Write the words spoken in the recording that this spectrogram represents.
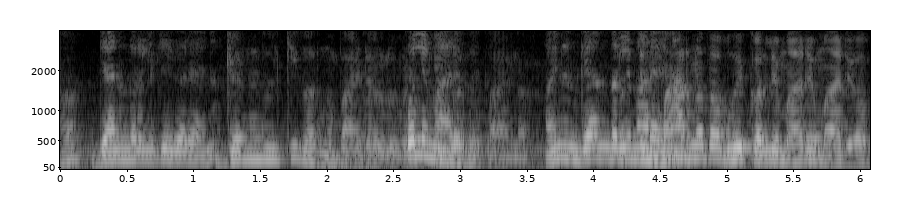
ज्ञानेन्द्रले के गरे होइन? ज्ञानेन्द्रले के गर्नु पायो कसले मारेको? पाएन होइन ज्ञानेन्द्रले मारे? मार्न। त खोइ कसले मार्यो? मार्यो अब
